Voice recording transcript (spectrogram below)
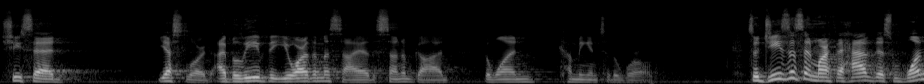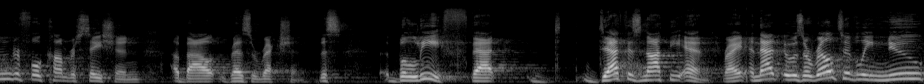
She said, Yes, Lord, I believe that you are the Messiah, the Son of God, the one coming into the world. So Jesus and Martha have this wonderful conversation about resurrection, this belief that death is not the end, right? And that it was a relatively new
